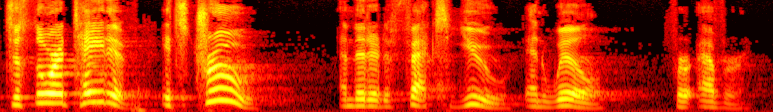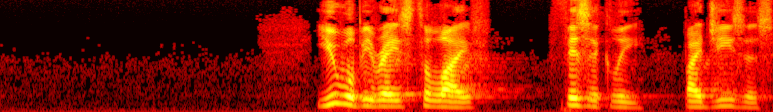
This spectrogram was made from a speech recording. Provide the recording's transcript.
it's authoritative, it's true, and that it affects you and will forever. You will be raised to life physically by Jesus.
